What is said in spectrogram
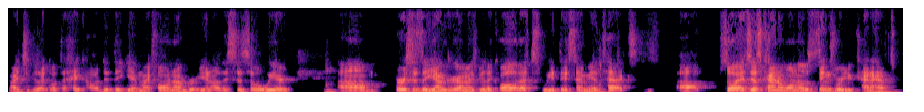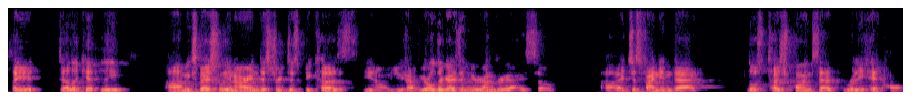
might just be like what the heck how did they get my phone number you know this is so weird mm-hmm. um, versus a younger guy might be like oh that's sweet they sent me a text uh, so it's just kind of one of those things where you kind of have to play it delicately, um, especially in our industry, just because you know you have your older guys and your younger guys. So uh, just finding that those touch points that really hit home.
